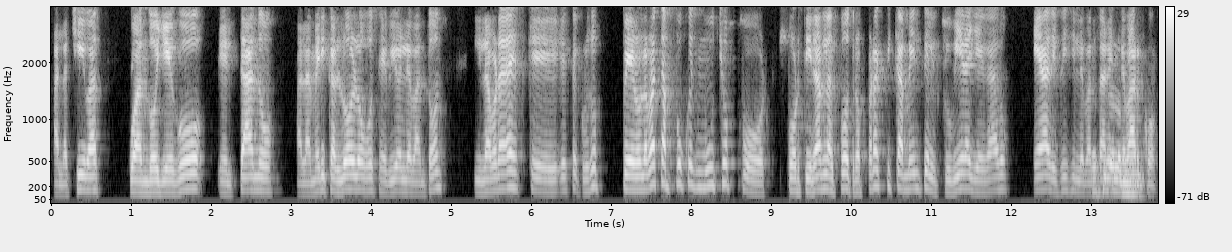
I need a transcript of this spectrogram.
a las Chivas, cuando llegó el Tano al América, luego, luego se vio el levantón, y la verdad es que este cruzó, pero la verdad tampoco es mucho por, por tirarle al potro, prácticamente el que hubiera llegado era difícil levantar este barco.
